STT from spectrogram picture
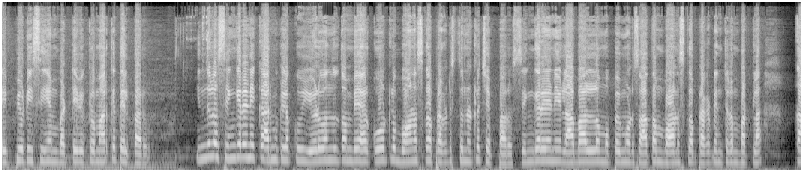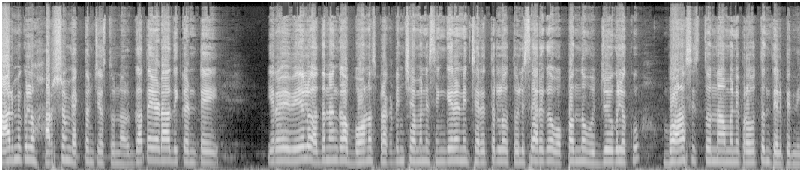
డిప్యూటీ సీఎం బట్టి విక్రమార్క తెలిపారు. ఇందులో సింగరేణి కార్మికులకు ఏడు వందల తొంభై ఆరు కోట్లు బోనస్గా ప్రకటిస్తున్నట్లు చెప్పారు. సింగరేణి లాభాల్లో ముప్పై మూడు శాతం బోనస్గా ప్రకటించడం పట్ల కార్మికులు హర్షం వ్యక్తం చేస్తున్నారు. గత ఏడాది కంటే ఇరవై వేలు అదనంగా బోనస్ ప్రకటించామని సింగరేణి చరిత్రలో తొలిసారిగా ఒప్పందం ఉద్యోగులకు బోనస్ ఇస్తున్నామని ప్రభుత్వం తెలిపింది.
